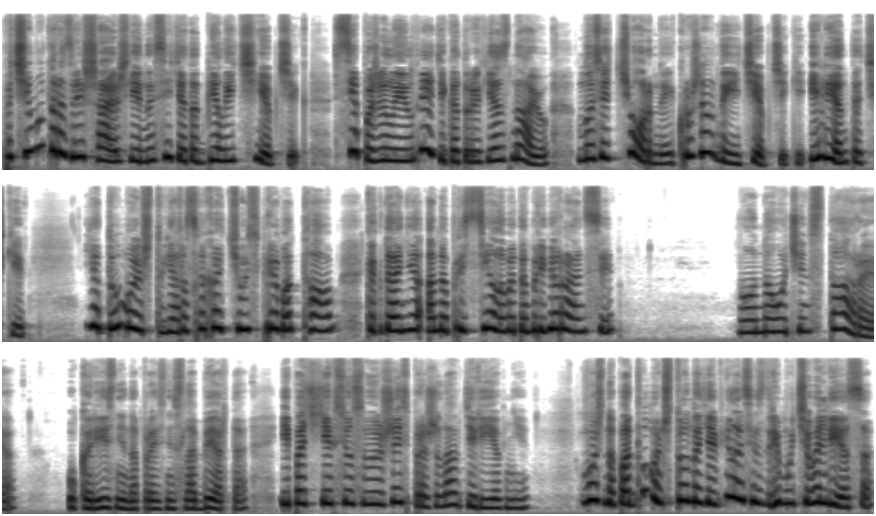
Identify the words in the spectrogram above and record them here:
Почему ты разрешаешь ей носить этот белый чепчик? Все пожилые леди, которых я знаю, носят черные кружевные чепчики и ленточки. Я думаю, что я расхохочусь прямо там, когда она присела в этом реверансе. Но она очень старая, укоризненно произнесла Берта, и почти всю свою жизнь прожила в деревне. Можно подумать, что она явилась из дремучего леса.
